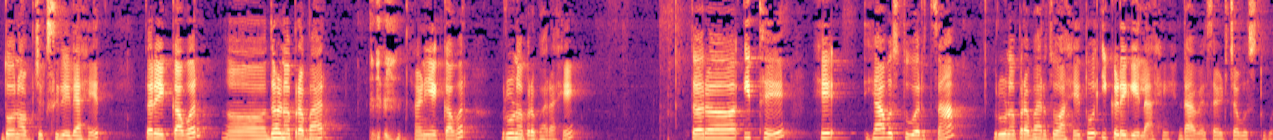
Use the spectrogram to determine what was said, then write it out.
दोन ऑब्जेक्ट्स दिलेले आहेत. तर एकावर धनप्रभार आणि एकावर ऋणप्रभार आहे. तर इथे हे ह्या वस्तूवरचा ऋणप्रभार जो आहे तो इकडे गेला आहे डाव्या साईडच्या वस्तूवर.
